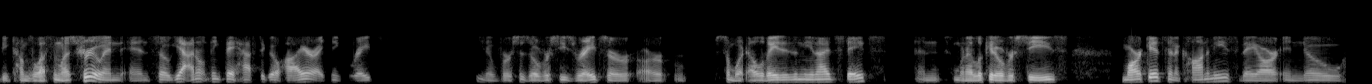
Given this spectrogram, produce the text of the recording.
becomes less and less true. And and so yeah, I don't think they have to go higher. I think rates you know, versus overseas rates are, are somewhat elevated in the United States. And when I look at overseas markets and economies, they are in no,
